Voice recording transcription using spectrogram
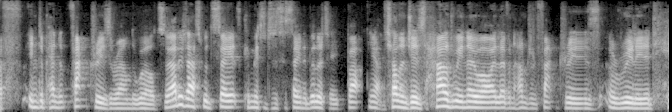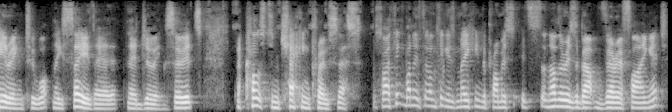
f- independent factories around the world. So Adidas would say it's committed to sustainability. But yeah, the challenge is how do we know our 1,100 factories are really adhering to what they say they're they're doing? So it's a constant checking process. So I think one, is, one thing is making the promise. It's another is about verifying it.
